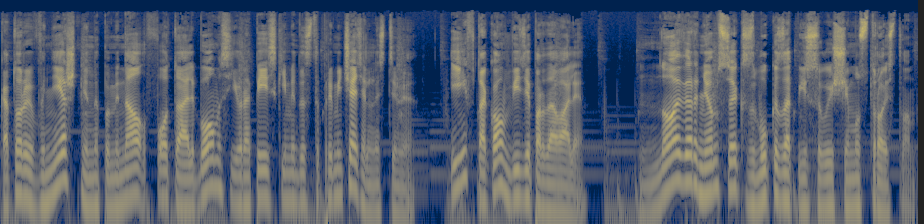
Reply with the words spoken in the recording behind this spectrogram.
который внешне напоминал фотоальбом с европейскими достопримечательностями, и в таком виде продавали. Но вернемся к звукозаписывающим устройствам.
